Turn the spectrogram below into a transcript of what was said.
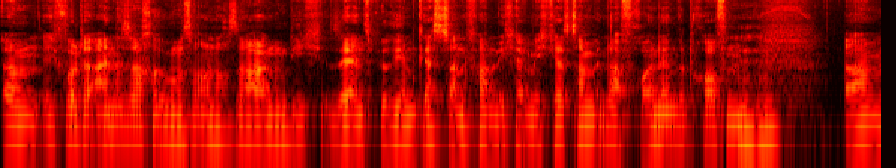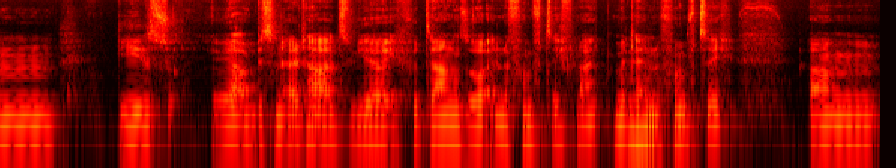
Ähm, ich wollte eine Sache übrigens auch noch sagen, die ich sehr inspirierend gestern fand. Ich habe mich gestern mit einer Freundin getroffen. Mhm. Ähm, die ist ja ein bisschen älter als wir. Ich würde sagen so Ende 50 vielleicht, Mitte, mhm. Ende 50. Ähm,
